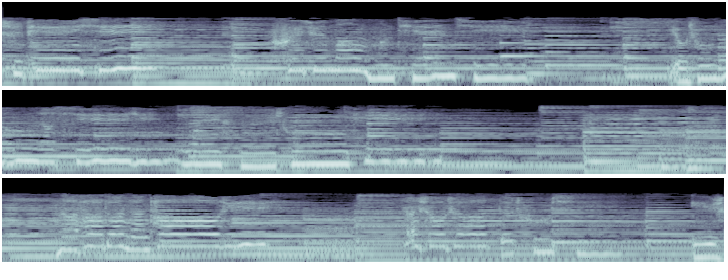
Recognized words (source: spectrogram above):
是平行，挥绝茫茫天际，有种能量吸引，类似注定。哪怕短暂逃离，燃烧着的初心，依然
